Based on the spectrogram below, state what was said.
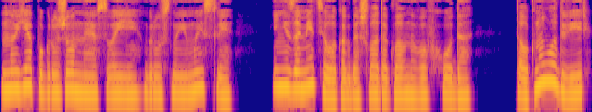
Но я, погруженная в свои грустные мысли, и не заметила, когда шла до главного входа. Толкнула дверь,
